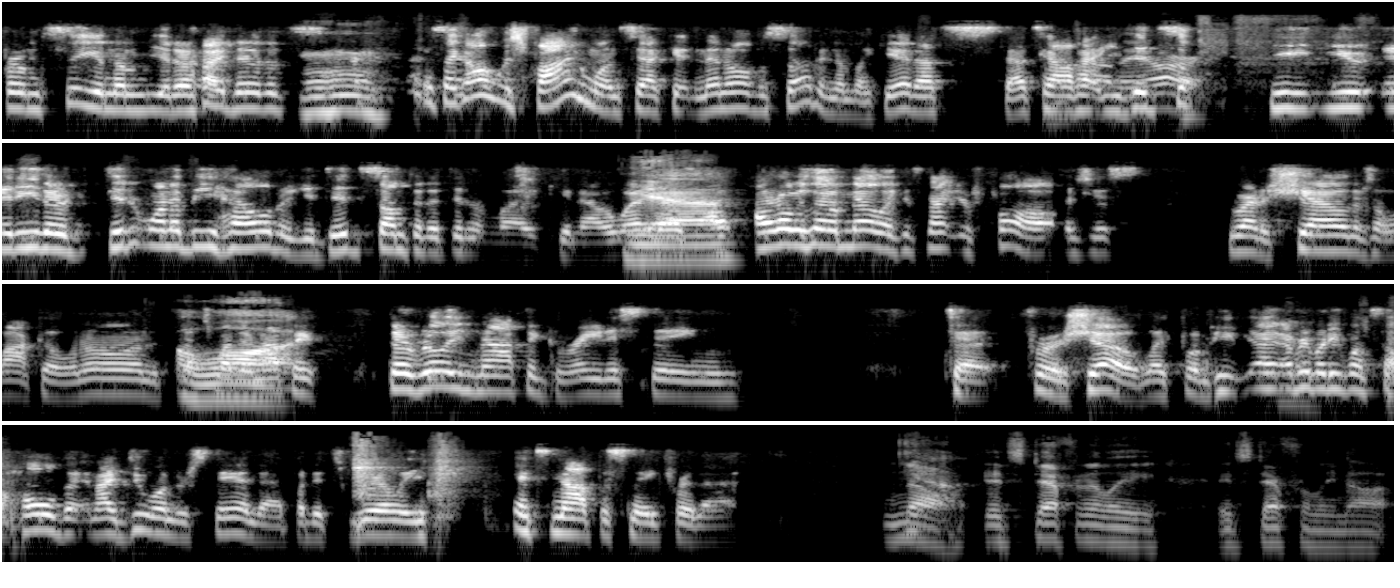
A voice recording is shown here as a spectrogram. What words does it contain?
from seeing them, you know, I know that's, mm-hmm. it's like, oh, it was fine one second. And then all of a sudden I'm like, yeah, that's, that's how, that's how you did. So, you, you, it either didn't want to be held or you did something that didn't like, you know, yeah. I, I, always let them know, like, it's not your fault. It's just, you're at a show. There's a lot going on. That's a lot. They're, they're really not the greatest thing to for a show. Like when people, everybody wants to hold it, and I do understand that, but it's really, it's not the snake for that. No, yeah. it's definitely, it's definitely not.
